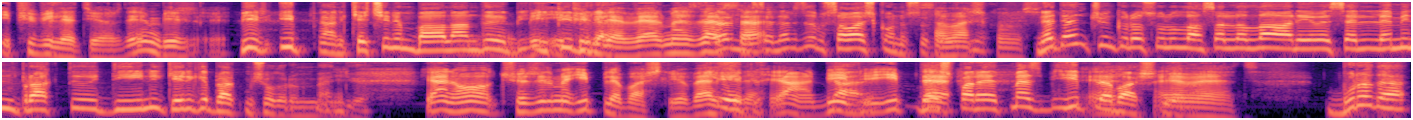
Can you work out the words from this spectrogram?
ipi bile diyor değil mi? Bir, Bir ip yani keçinin bağlandığı bir, bir ipi, ipi, bile, bile, vermezlerse vermeselerse bu savaş konusu. savaş konusu. Neden? Çünkü Resulullah sallallahu aleyhi ve sellemin bıraktığı dini geri bırakmış olurum ben diyor. Yani o çözülme iple başlıyor belki İp. de. Yani bir, Yani ip de Beş para etmez bir iple başlıyor. Evet. Burada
